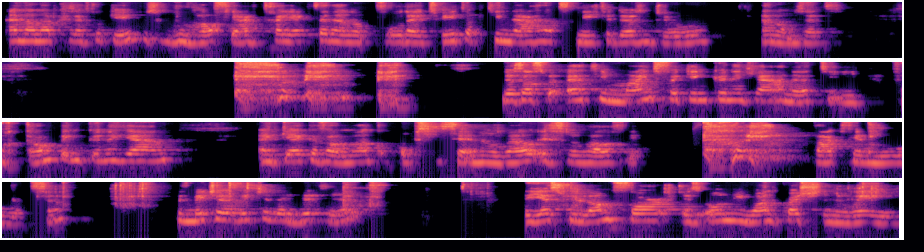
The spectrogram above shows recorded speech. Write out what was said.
En dan heb ik gezegd, oké, dus ik doe halfjaar trajecten en op, voordat je het weet, op 10 dagen had het 90.000 euro aan omzet. Dus als we uit die mindfucking kunnen gaan, uit die verkramping kunnen gaan en kijken van welke opties zijn er wel, is er wel vaak veel mogelijk. Hè? Een beetje, een beetje like dit, hè? The yes we long for is only one question away.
